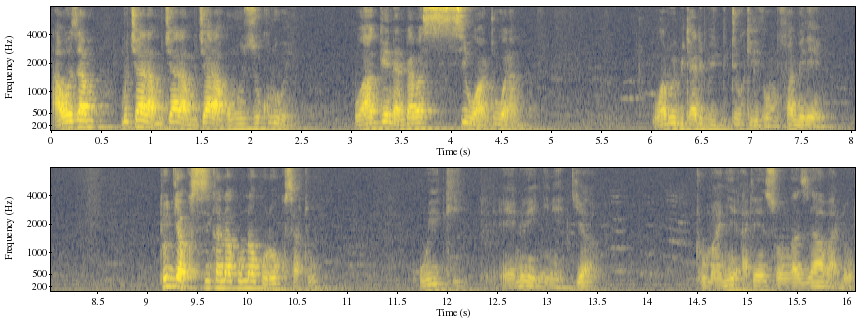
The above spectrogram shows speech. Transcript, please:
awoza mukyala mukyala mukyala ku muzzukulu we wagenda ndaba si wantu walamu. Waliwo ebitali bituukirivu mu famire eno. Tujja kusinkana ku lunaku olwokusatu wiiki eno yennyini ejja tumanye ate ensonga z'abano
